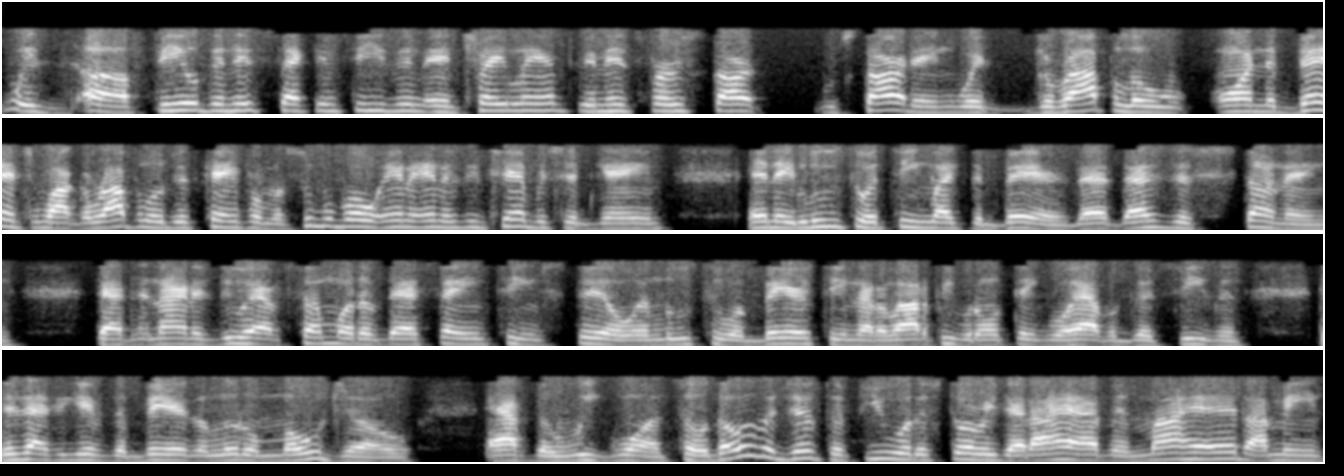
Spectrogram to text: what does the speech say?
with uh, Fields in his second season and Trey Lance in his first start starting with Garoppolo on the bench while Garoppolo just came from a Super Bowl and an NFC Championship game and they lose to a team like the Bears. That that's just stunning that the Niners do have somewhat of that same team still and lose to a Bears team that a lot of people don't think will have a good season. This actually gives the Bears a little mojo after week one. So those are just a few of the stories that I have in my head. I mean,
